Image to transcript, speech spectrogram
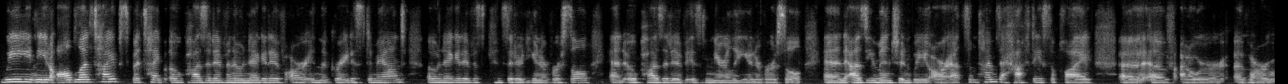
We need all blood types, but type O positive and O negative are in the greatest demand. O negative is considered universal, and O positive is nearly universal. And as you mentioned, we are at sometimes a half day supply uh, of our of our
